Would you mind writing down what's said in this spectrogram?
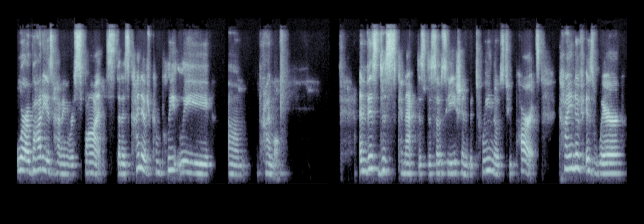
Where our body is having a response that is kind of completely um, primal. And this disconnect, this dissociation between those two parts, kind of is where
